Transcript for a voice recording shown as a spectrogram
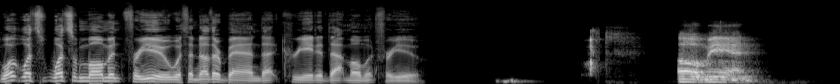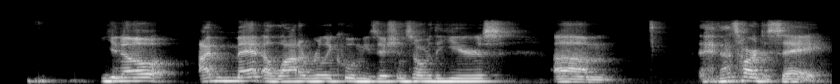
what, what's what's a moment for you with another band that created that moment for you Oh man. You know, I've met a lot of really cool musicians over the years. Um, that's hard to say.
